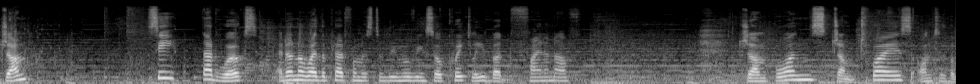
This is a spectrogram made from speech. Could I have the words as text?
jump See, that works. I don't know why the platform is to be moving so quickly, but fine enough. Jump once, jump twice, onto the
